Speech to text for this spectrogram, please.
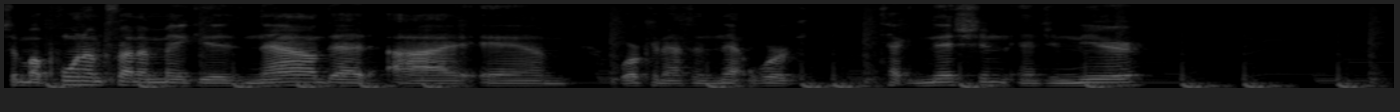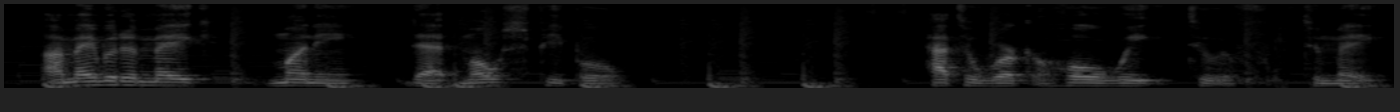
So my point I'm trying to make is now that I am working as a network technician, engineer, I'm able to make money that most people have to work a whole week to to make,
